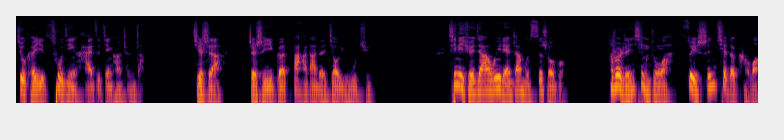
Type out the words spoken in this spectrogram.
就可以促进孩子健康成长，其实啊，这是一个大大的教育误区。心理学家威廉·詹姆斯说过：“他说人性中啊，最深切的渴望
